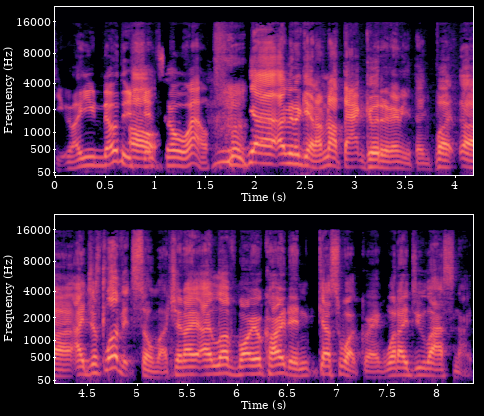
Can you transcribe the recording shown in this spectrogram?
you. Like you know this Oh. shit so well. Yeah, I mean, again, I'm not that good at anything, but uh, I just love it so much, and I, I love Mario Kart. And guess what, Greg? What I do last night,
